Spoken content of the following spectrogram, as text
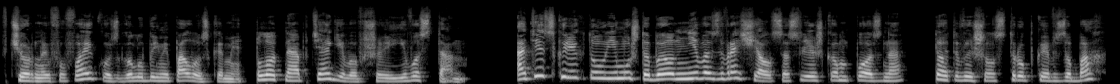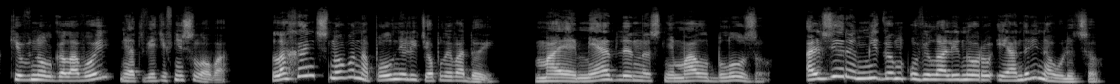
в черную фуфайку с голубыми полосками, плотно обтягивавшую его стан. Отец крикнул ему, чтобы он не возвращался слишком поздно. Тот вышел с трубкой в зубах, кивнул головой, не ответив ни слова. Лохань снова наполнили теплой водой. Майя медленно снимал блузу. Альзира мигом увела Ленору и Андрей на улицу.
